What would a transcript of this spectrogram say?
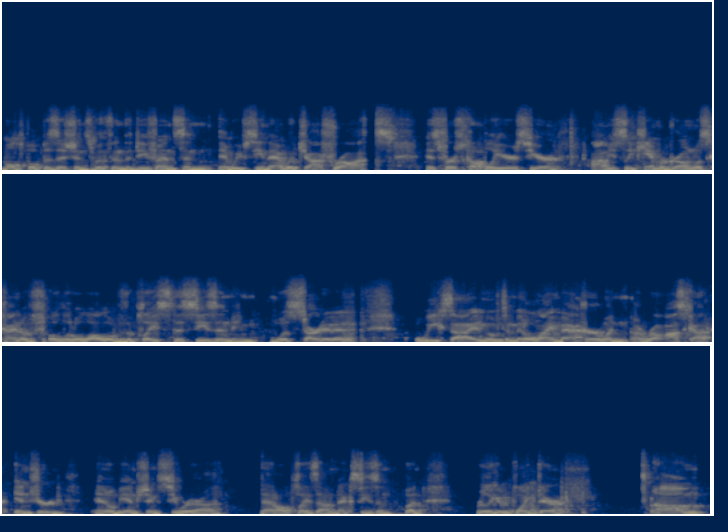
multiple positions within the defense, and, and we've seen that with Josh Ross his first couple years here. Obviously, Cam McGrone was kind of a little all over the place this season. He was started at weak side, moved to middle linebacker when uh, Ross got injured, and it'll be interesting to see where uh, that all plays out next season. But really good point there. Um,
